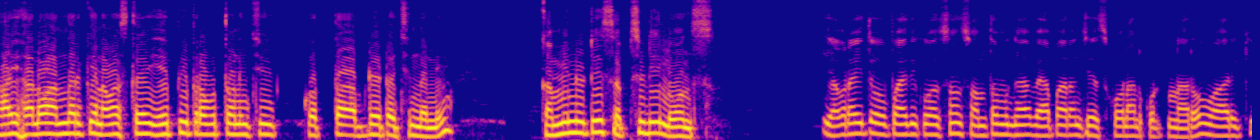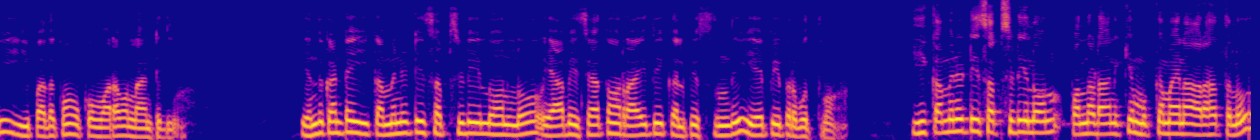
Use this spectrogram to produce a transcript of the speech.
Hi hello అందరికీ నమస్తే. AP ప్రభుత్వం నుంచి కొత్త అప్డేట్ వచ్చిందండి. Community subsidy loans. ఎవరైతే ఉపాధి కోసం సొంతంగా వ్యాపారం చేసుకోవాలనుకుంటున్నారో వారికి ఈ పథకం ఒక వరం లాంటిది. ఎందుకంటే ఈ కమ్యూనిటీ సబ్సిడీ లోన్లో యాభై శాతం రాయితీ కల్పిస్తుంది ఏపీ ప్రభుత్వం. ఈ కమ్యూనిటీ సబ్సిడీ లోన్ పొందడానికి ముఖ్యమైన అర్హతలు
